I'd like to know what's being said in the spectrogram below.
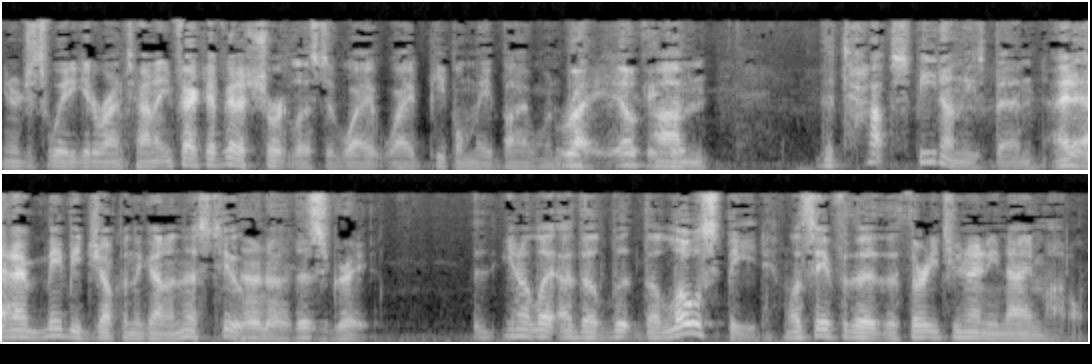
you know just a way to get around town. In fact, I've got a short list of why why people may buy one. But, Right, okay, good. Um, the top speed on these, Ben, I, Yeah. and I may be jumping the gun on this too. no, no, this is great. You know, uh, the the low speed. Let's say for the the thirty two ninety nine model,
